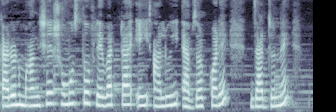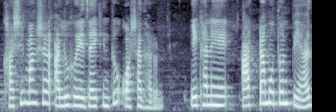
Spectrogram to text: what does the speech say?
কারণ মাংসের সমস্ত ফ্লেভারটা এই আলুই অ্যাবজর্ব করে, যার জন্যে খাসির মাংসের আলু হয়ে যায় কিন্তু অসাধারণ। এখানে আটটা মতন পেঁয়াজ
